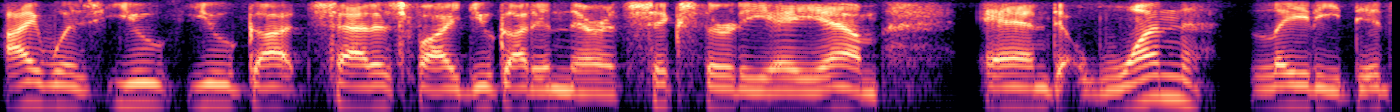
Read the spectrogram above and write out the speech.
I was you you got satisfied, you got in there at 6:30 a.m. and one lady did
